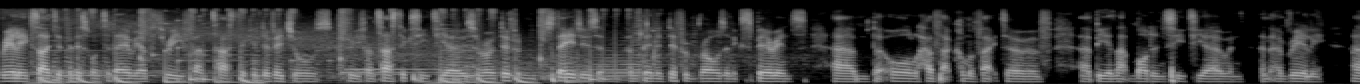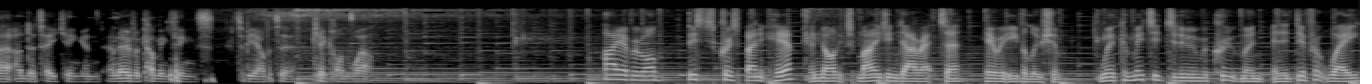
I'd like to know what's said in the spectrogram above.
Really excited for this one today. We have three fantastic individuals, three fantastic CTOs who are at different stages and, and been in different roles and experience, um, but all have that common factor of uh, being that modern CTO and, and, and really uh, undertaking and, and overcoming things to be able to kick on well. Hi everyone, this is Chris Bennett here, the Nordics Managing Director here at Evolution. We're committed to doing recruitment in a different way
